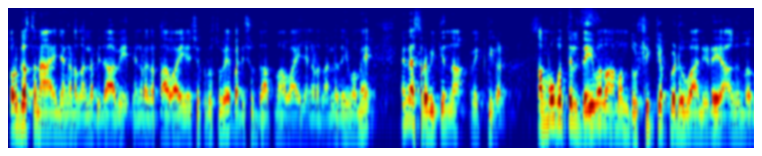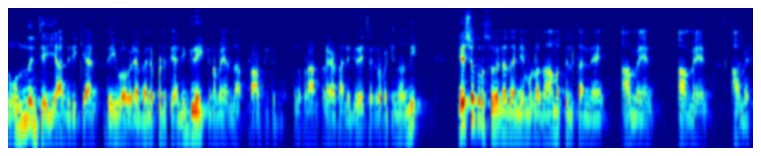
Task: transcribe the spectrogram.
സ്വർഗസ്ഥനായ ഞങ്ങളുടെ നല്ല പിതാവേ ഞങ്ങളുടെ കർത്താവായ യേശുക്രിസ്തുവെ പരിശുദ്ധാത്മാവായ ഞങ്ങളുടെ നല്ല ദൈവമേ എന്നെ ശ്രവിക്കുന്ന വ്യക്തികൾ സമൂഹത്തിൽ ദൈവനാമം ദുഷിക്കപ്പെടുവാൻ ഇടയാകുന്നത് ഒന്നും ചെയ്യാതിരിക്കാൻ ദൈവം അവരെ ബലപ്പെടുത്തി അനുഗ്രഹിക്കണമേ എന്ന് പ്രാർത്ഥിക്കുന്നു. അങ്ങ് പ്രാർത്ഥനയായിട്ട് അനുഗ്രഹിച്ച കൃപയ്ക്ക് നന്ദി. യേശുക്രിസ്തുവിന്റെ ധന്യമുള്ള നാമത്തിൽ തന്നെ ആമേൻ ആമേൻ. ആമേൻ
